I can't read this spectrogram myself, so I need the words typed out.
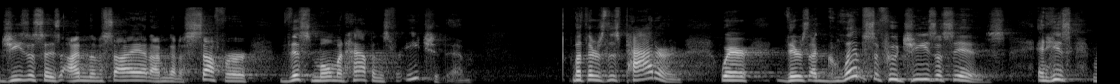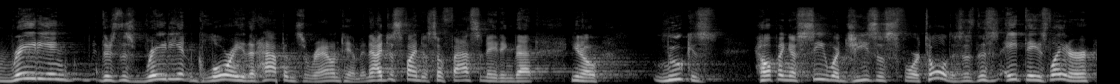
Jesus says, I'm the Messiah and I'm going to suffer, this moment happens for each of them. But there's this pattern where there's a glimpse of who Jesus is. And his radiant, there's this radiant glory that happens around him. And I just find it so fascinating that, you know, Luke is helping us see what Jesus foretold. It says this is eight days later,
